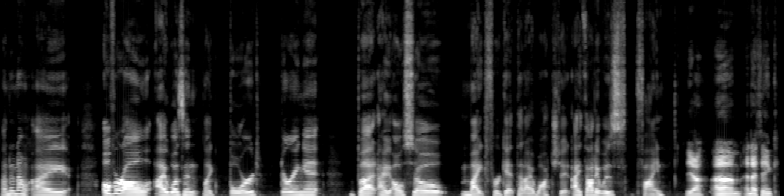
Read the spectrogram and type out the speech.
I don't know. I overall I wasn't like bored during it, but I also might forget that I watched it. I thought it was fine. Yeah, um, and I think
